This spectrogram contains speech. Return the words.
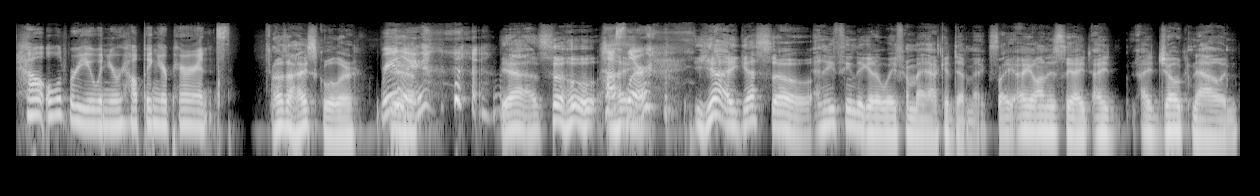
How old were you when you were helping your parents? I was a high schooler. Really? Yeah. yeah so hustler. I, yeah, I guess so. Anything to get away from my academics. I, I honestly, I, I, I joke now, and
